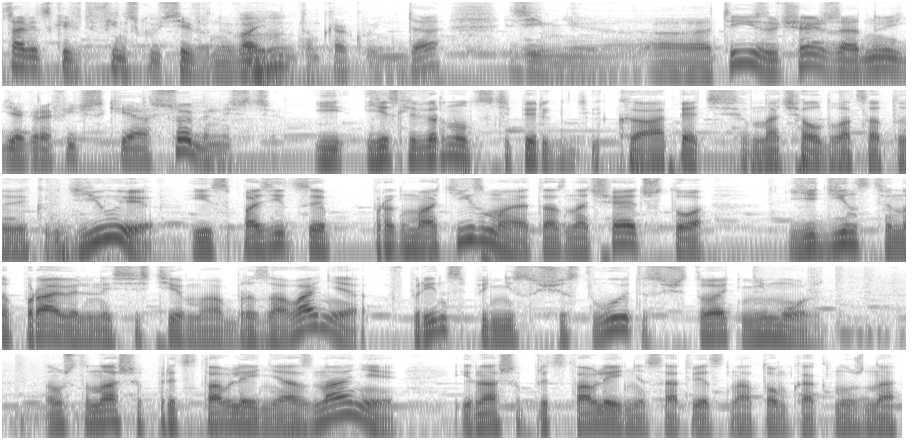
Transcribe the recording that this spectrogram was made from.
советско-финскую северную войну, Мгм. там какую-нибудь, да, зимнюю, э, ты изучаешь заодно и географические особенности. И если вернуться теперь к, к- опять в начало 20 века к Дьюи, из позиции прагматизма это означает, что единственно правильной системы образования в принципе не существует и существовать не может. Потому что наше представление о знании и наше представление, соответственно, о том, как нужно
